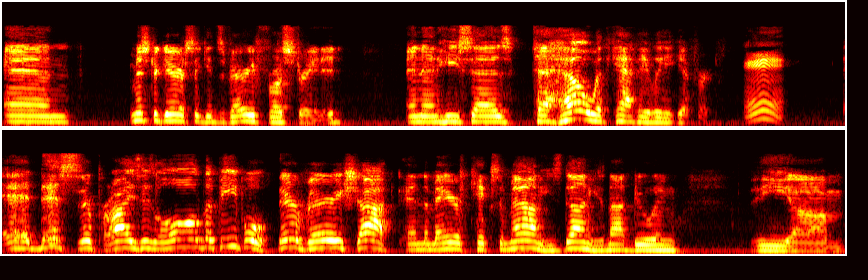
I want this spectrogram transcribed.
and Mr. Garrison gets very frustrated, and then he says, "To hell with Kathie Lee Gifford." Mm. And this surprises all the people. They're very shocked, and the mayor kicks him out. He's done. He's not doing the um,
